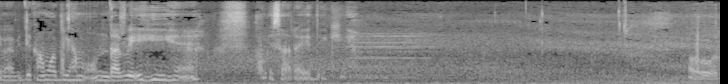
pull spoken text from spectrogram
ये मैं भी दिखाऊँ, अभी हम ऑन द वे ही हैं। ये सारा ये देखिए। और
